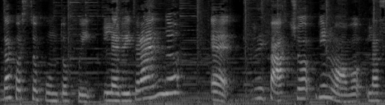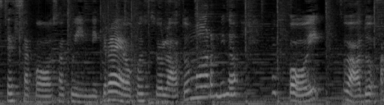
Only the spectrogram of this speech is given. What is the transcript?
da questo punto qui. Le riprendo e rifaccio di nuovo la stessa cosa quindi creo questo lato morbido e poi vado a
